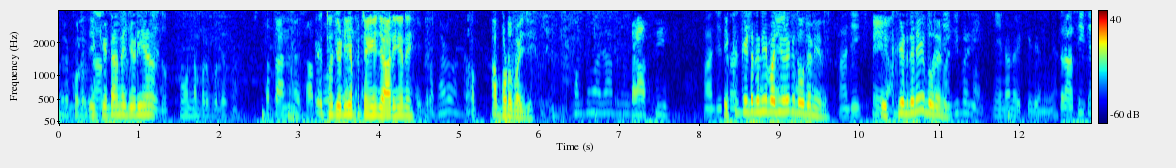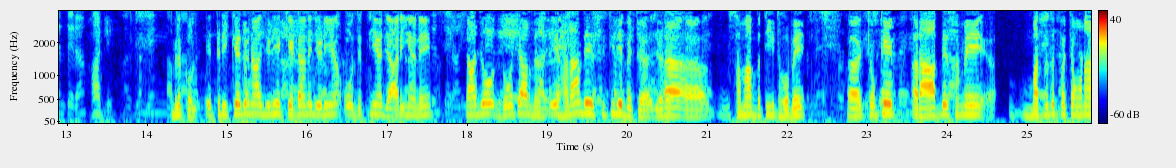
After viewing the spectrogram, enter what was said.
ਬਿਲਕੁਲ ਇਹ ਕਿਟਾਂ ਨੇ ਜਿਹੜੀਆਂ ਫੋਨ ਨੰਬਰ ਬੋਲੇ 97700 ਇੱਥੋਂ ਜਿਹੜੀਆਂ ਪਚਾਈਆਂ ਜਾ ਰਹੀਆਂ ਨੇ ਆ ਫੜੋ ਬਾਈ ਜੀ। 83 ਹਾਂਜੀ ਇੱਕ ਕਿੱਟ ਦੇਣੀ ਹੈ ਬਾਈ ਉਹਨੇ ਕਿ ਦੋ ਦੇਣੀਆਂ ਨੇ? ਹਾਂਜੀ। ਇੱਕ ਕਿੱਟ ਦੇਣੀ ਕਿ ਦੋ ਦੇਣੀ? ਇਹਨਾਂ ਨੂੰ ਇੱਕ ਹੀ ਦੇਣੀ ਆ। 83 ਤਿੰਨ 13 ਹਾਂਜੀ। ਬਿਲਕੁਲ ਇਹ ਤਰੀਕੇ ਦੇ ਨਾਲ ਜਿਹੜੀਆਂ ਕਿਟਾਂ ਨੇ ਜਿਹੜੀਆਂ ਉਹ ਦਿੱਤੀਆਂ ਜਾ ਰਹੀਆਂ ਨੇ ਤਾਂ ਜੋ 2-4 ਦਿਨ ਇਹ ਹੜਾਂ ਦੇ ਸਥਿਤੀ ਦੇ ਵਿੱਚ ਜਿਹੜਾ ਸਮਾਂ ਬਤੀਤ ਹੋਵੇ ਕਿਉਂਕਿ ਰਾਤ ਦੇ ਸਮੇਂ ਮਦਦ ਪਹੁੰਚਾਉਣਾ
